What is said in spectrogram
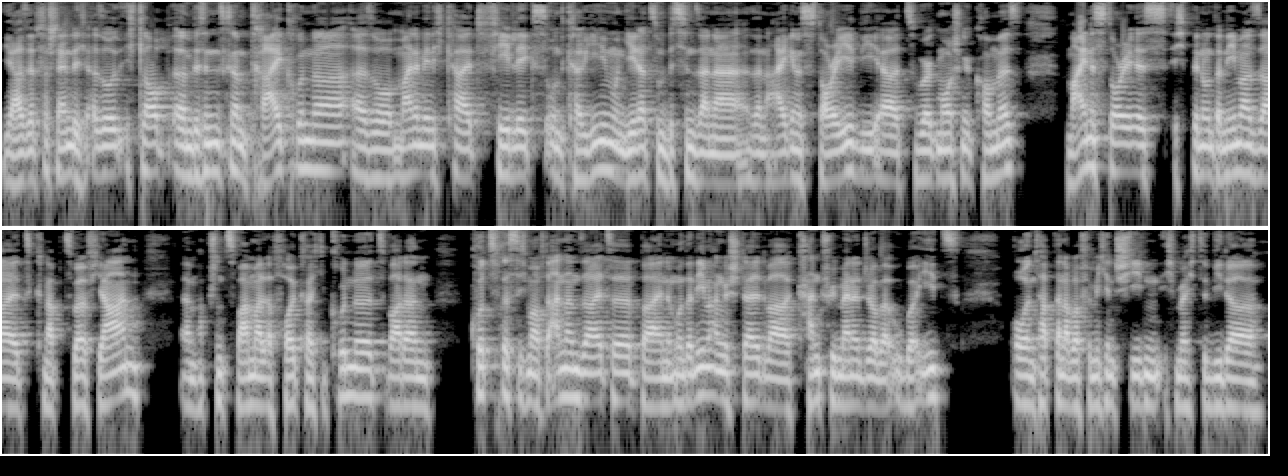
Ja, selbstverständlich. Also ich glaube, ähm, wir sind insgesamt drei Gründer, also meine Wenigkeit, Felix und Karim und jeder hat so ein bisschen seine, seine eigene Story, wie er zu Workmotion gekommen ist. Meine Story ist, ich bin Unternehmer seit knapp zwölf Jahren, ähm, habe schon zweimal erfolgreich gegründet, war dann kurzfristig mal auf der anderen Seite bei einem Unternehmen angestellt, war Country Manager bei Uber Eats und habe dann aber für mich entschieden, ich möchte wieder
